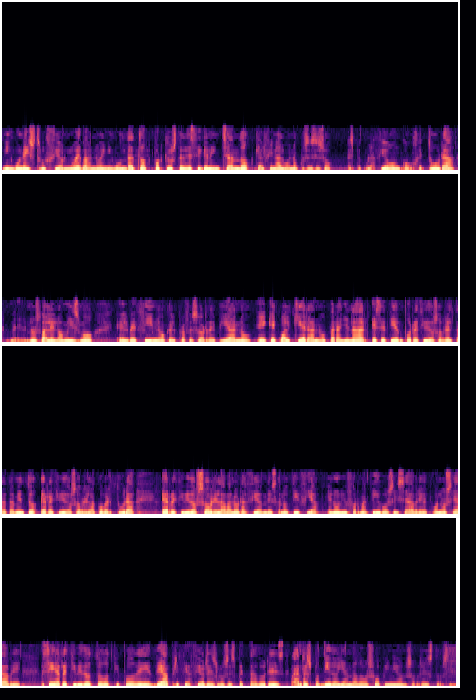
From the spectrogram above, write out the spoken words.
ninguna instrucción nueva, no hay ningún dato, porque ustedes siguen hinchando que al final, bueno, pues es eso, especulación, conjetura, nos vale lo mismo el vecino que el profesor de piano, eh, que cualquiera, ¿no? Para llenar ese tiempo recibido sobre el tratamiento, he recibido sobre la cobertura, he recibido sobre la valoración de esa noticia en un informativo, si se abre o no se abre. Sí, he recibido todo tipo de, apreciaciones. Los espectadores han respondido y han dado su opinión sobre esto. Sí.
